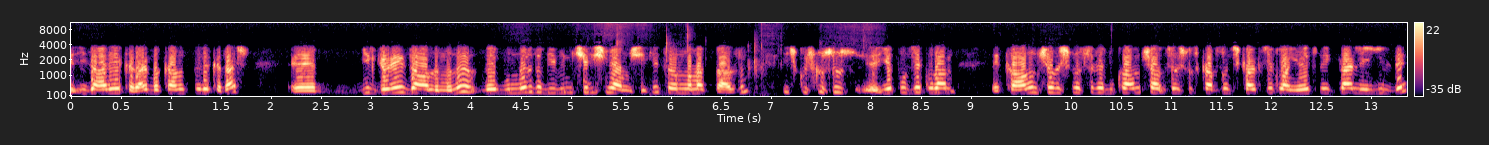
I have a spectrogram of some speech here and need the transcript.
idareye kadar, bakanlıklara kadar e, bir görev dağılımını ve bunları da birbirini çelişmeyen bir şekilde tanımlamak lazım. Hiç kuşkusuz e, yapılacak olan e, kanun çalışması ve bu kanun çalışması kapsamında çıkartacak olan yönetmeliklerle ilgili de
